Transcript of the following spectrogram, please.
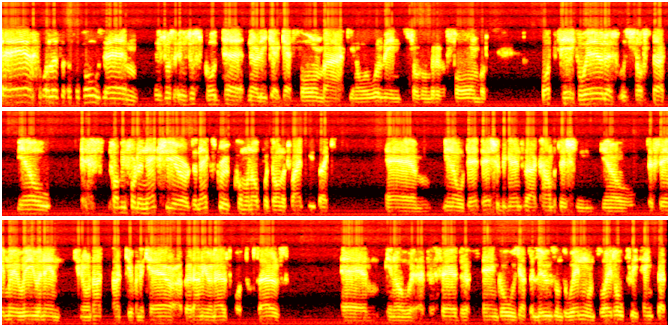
Uh, well, I, I suppose um, it was just it was just good to nearly get get form back. You know, it would have been struggling a bit of a form, but what to take away of it was just that you know probably for the next year, or the next group coming up with on the twenties, like um, you know, they, they should be getting into that competition, you know, the same way we went in, you know, not, not giving a care about anyone else but themselves. Um, you know, as I said, the saying goes, you have to lose one to win one. So I'd hopefully think that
